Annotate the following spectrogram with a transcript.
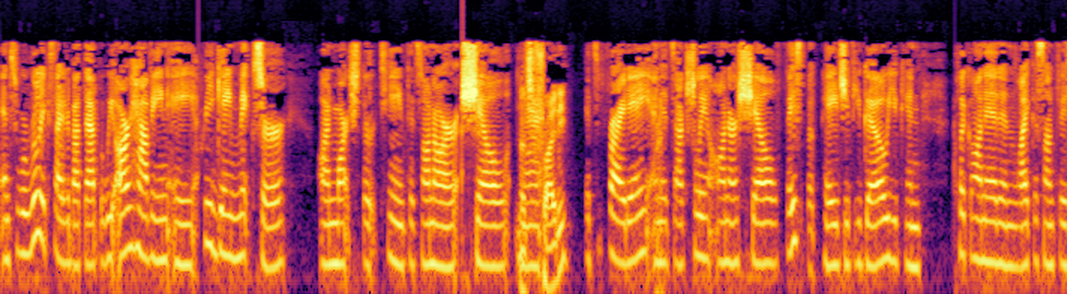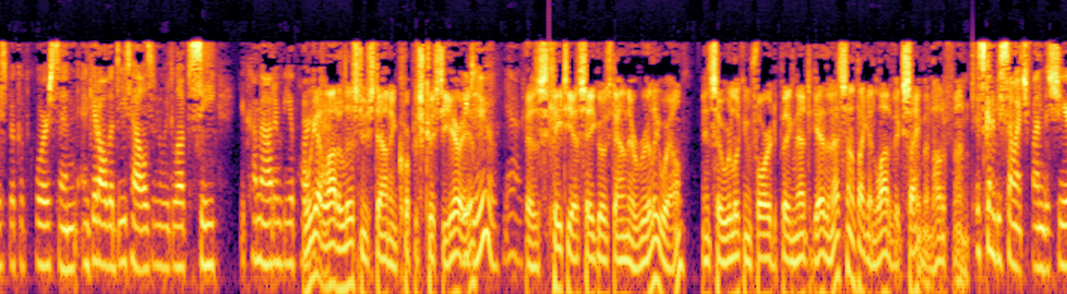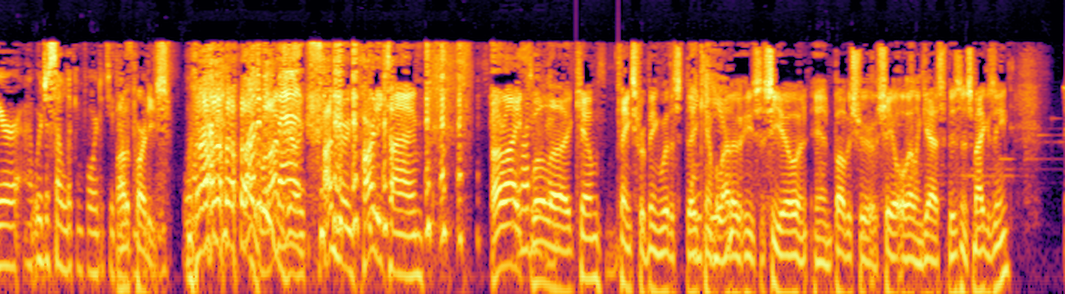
And so we're really excited about that, but we are having a pregame mixer on March 13th. It's on our Shale. That's Mat- Friday? It's Friday and it's actually on our Shale Facebook page. If you go, you can click on it and like us on Facebook, of course, and, and get all the details. And we'd love to see you come out and be a part Well, we of got a lot of listeners down in Corpus Christi area. We do, yes. Because KTSA goes down there really well. And so we're looking forward to putting that together. And that sounds like a lot of excitement, a lot of fun. It's going to be so much fun this year. Uh, we're just so looking forward to 2000. A lot of parties. A lot, a lot of what I'm events. hearing. I'm hearing party time. All right. Well, uh, Kim, thanks for being with us today. Thank Kim you. Bolado, he's the CEO and, and publisher of Shale Oil and Gas Business Magazine.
